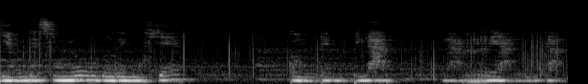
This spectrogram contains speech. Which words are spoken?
y en desnudo de mujer contemplar la realidad.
